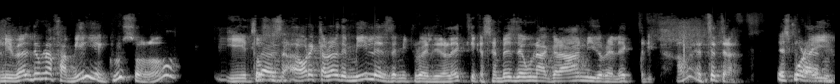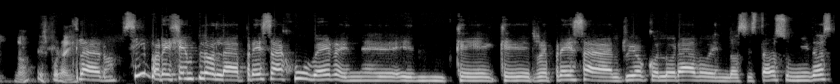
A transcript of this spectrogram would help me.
nivel de una familia incluso, ¿no? Y entonces ahora hay que hablar de miles de microhidroeléctricas en vez de una gran hidroeléctrica, ¿no? Etcétera. Es por ahí, ¿no? Es por ahí. Claro. Sí, por ejemplo, la presa Hoover, en, que, que, represa el río Colorado en los Estados Unidos,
